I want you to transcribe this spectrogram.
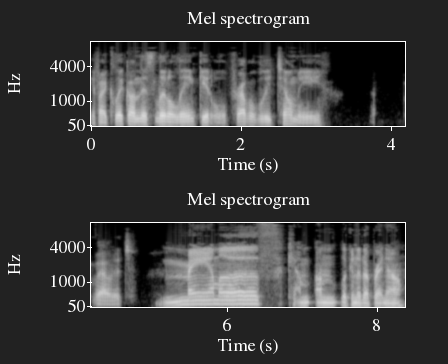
If I click on this little link, it will probably tell me about it. Mammoth. I'm I'm looking it up right now.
